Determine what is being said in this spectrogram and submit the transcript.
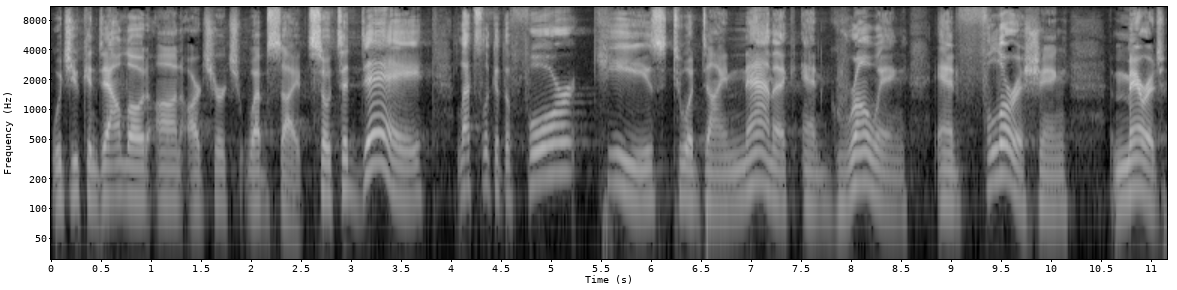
which you can download on our church website. So today, let's look at the four keys to a dynamic and growing and flourishing marriage.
